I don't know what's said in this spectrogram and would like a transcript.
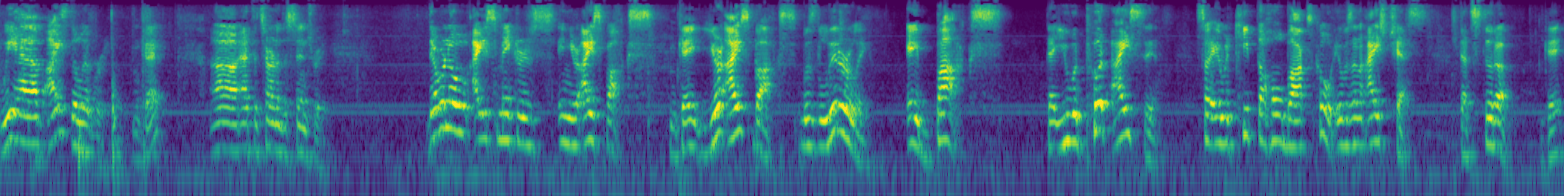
we have ice delivery, okay, uh, at the turn of the century. There were no ice makers in your ice box, okay? Your ice box was literally a box that you would put ice in. So it would keep the whole box cold. It was an ice chest that stood up, okay?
